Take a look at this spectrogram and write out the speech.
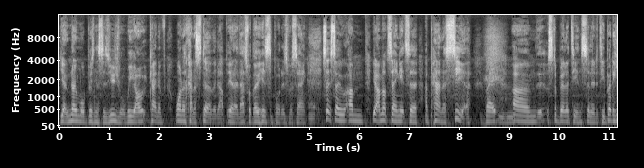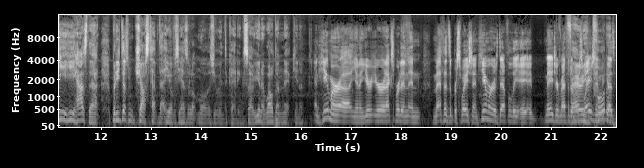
you know, no more business as usual. We all kind of want to kind of stir it up. You know, that's what the, his supporters were saying. So, so, um, you know, I'm not saying it's a, a panacea, right? Um, stability and solidity, but he, he has that. But he doesn't just have that. He obviously has a lot more, as you're indicating. So, you know, well done, Nick, you know. and humor. Uh, you know, you're you're an expert in, in methods of persuasion, and humor is definitely a, a major method Very of persuasion because,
